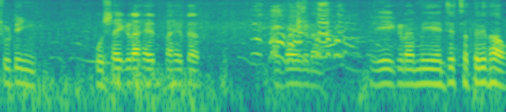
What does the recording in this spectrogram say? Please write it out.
शूटिंग पोशा इकडं आहेत पाहतात बाबा इकडं. हे इकडं मी यांच्या छत्रीत आहो.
